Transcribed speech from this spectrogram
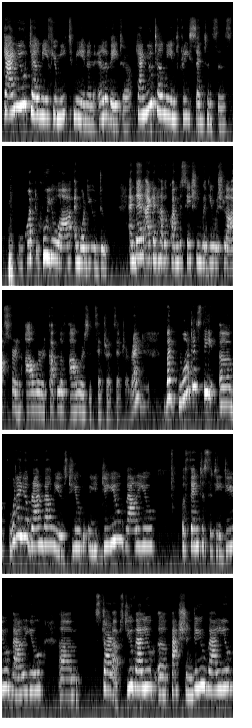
Can you tell me if you meet me in an elevator? Can you tell me in three sentences what who you are and what do you do? And then I can have a conversation with you which lasts for an hour, a couple of hours, etc., etc. right? But what is the uh, what are your brand values? Do you do you value authenticity? Do you value um, startups? Do you value uh, passion? Do you value?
